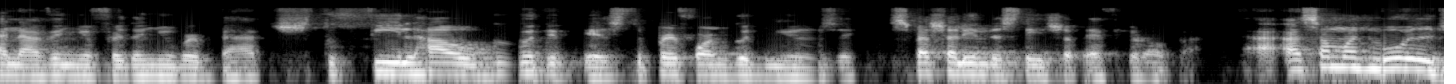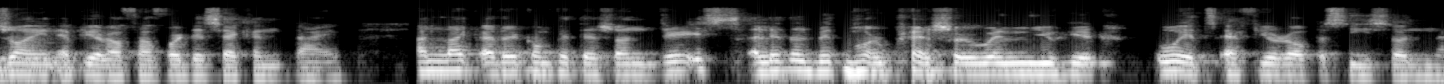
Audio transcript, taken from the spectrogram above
an avenue for the newer batch to feel how good it is to perform good music especially in the stage of FEUropa. As someone who will join FEUropa for the second time unlike other competition there is a little bit more pressure when you hear oh it's FEUropa season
